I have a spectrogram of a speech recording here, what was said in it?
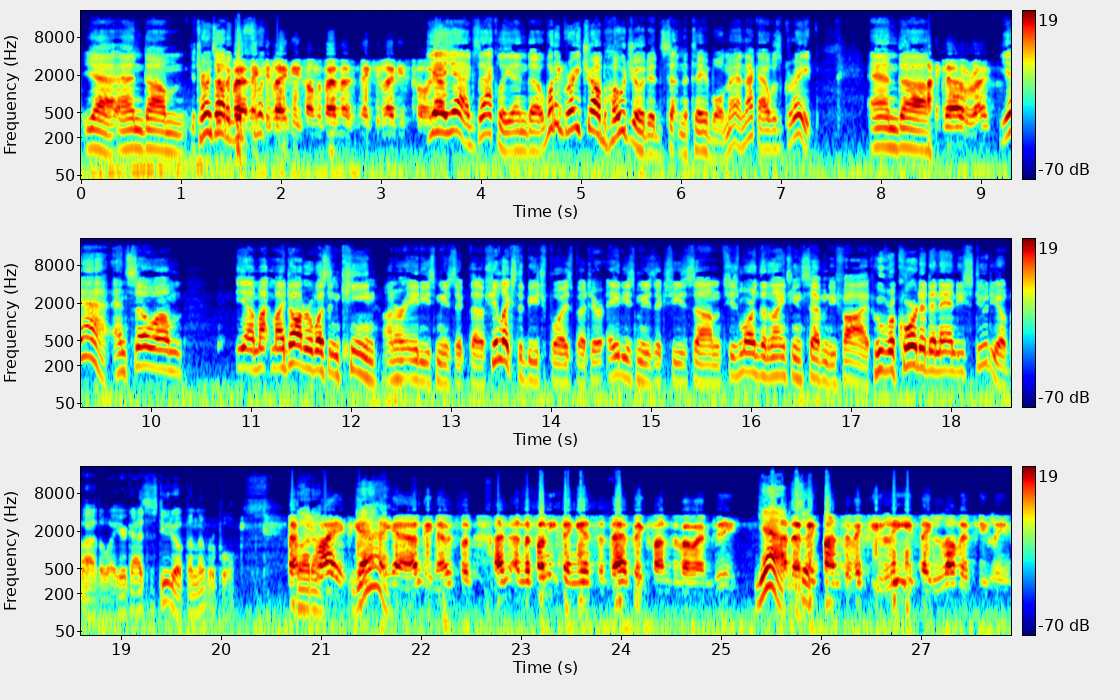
yeah, and um, it turns out a good fr- naked ladies on the Bare Naked Ladies tour. Yeah, yeah, exactly. And uh, what a great job Hojo did setting the table. Man, that guy was great. And uh, I know, right? Yeah, and so um, yeah, my, my daughter wasn't keen on her '80s music though. She likes the Beach Boys, but her '80s music, she's um, she's more than 1975. Who recorded in Andy's studio, by the way, your guys' studio up in Liverpool. That's But, uh, right. Yeah, yeah. yeah, Andy knows them. And, and the funny thing is that they're big fans of OMD. Yeah, And they're so- big fans of If You Leave. They love If You Leave.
